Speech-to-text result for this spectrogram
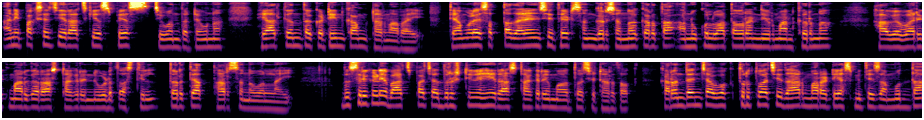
आणि पक्षाची राजकीय स्पेस जिवंत ठेवणं हे अत्यंत कठीण काम ठरणार आहे. त्यामुळे सत्ताधाऱ्यांशी थेट संघर्ष न करता अनुकूल वातावरण निर्माण करणं हा व्यावहारिक मार्ग राज ठाकरे निवडत असतील तर त्यात फारसं नवल नाही. दुसरीकडे भाजपाच्या दृष्टीनेही राज ठाकरे महत्त्वाचे ठरतात. कारण त्यांच्या वक्तृत्वाची धार मराठी अस्मितेचा मुद्दा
